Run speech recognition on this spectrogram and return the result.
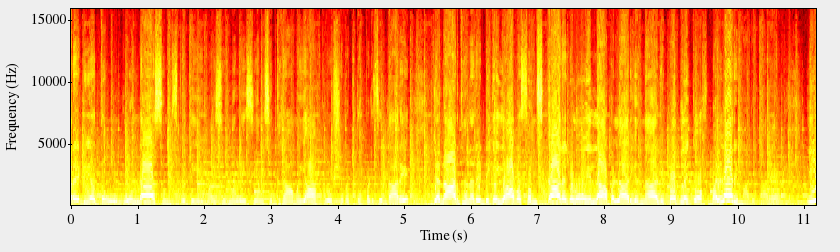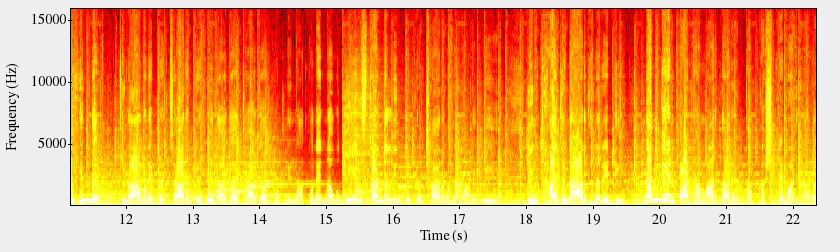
ರೆಡ್ಡಿಯದ್ದು ಗೂಂಡಾ ಸಂಸ್ಕೃತಿ. ಮೈಸೂರಿನಲ್ಲಿ ಸಿಎಂ ಸಿದ್ದರಾಮಯ್ಯ ಆಕ್ರೋಶ ವ್ಯಕ್ತಪಡಿಸಿದ್ದಾರೆ. ಜನಾರ್ದನ ರೆಡ್ಡಿಗೆ ಯಾವ ಸಂಸ್ಕಾರಗಳೂ ಇಲ್ಲ. ಬಳ್ಳಾರಿಯನ್ನ ರಿಪಬ್ಲಿಕ್ ಆಫ್ ಬಳ್ಳಾರಿ ಮಾಡಿದ್ದಾರೆ. ಈ ಹಿಂದೆ ಚುನಾವಣೆ ಪ್ರಚಾರಕ್ಕೆ ಹೋದಾಗ ಜಾಗ ಕೊಡಲಿಲ್ಲ. ಕೊನೆಗೆ ನಾವು ದೇವಸ್ಥಾನದಲ್ಲಿ ನಿಂತು ಪ್ರಚಾರವನ್ನ ಮಾಡಿದ್ವಿ. ಇಂಥ ಜನಾರ್ದನ ರೆಡ್ಡಿ ನಮ್ಗೇನ್ ಪಾಠ ಮಾಡ್ತಾರೆ ಅಂತ ಪ್ರಶ್ನೆ ಮಾಡಿದ್ದಾರೆ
